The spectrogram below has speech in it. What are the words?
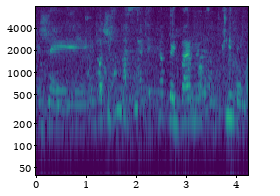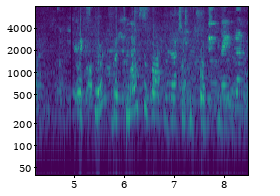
And, and what we do is help the environment and clean the environment export, but most of our production is for the Israel.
